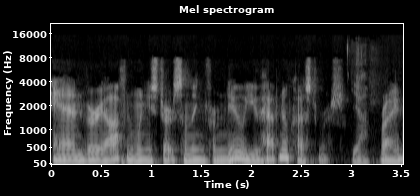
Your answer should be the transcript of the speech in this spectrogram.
And very often, when you start something from new, you have no customers. Yeah. Right.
